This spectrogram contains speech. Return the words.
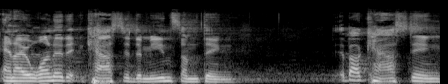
and I wanted it casted to mean something about casting.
